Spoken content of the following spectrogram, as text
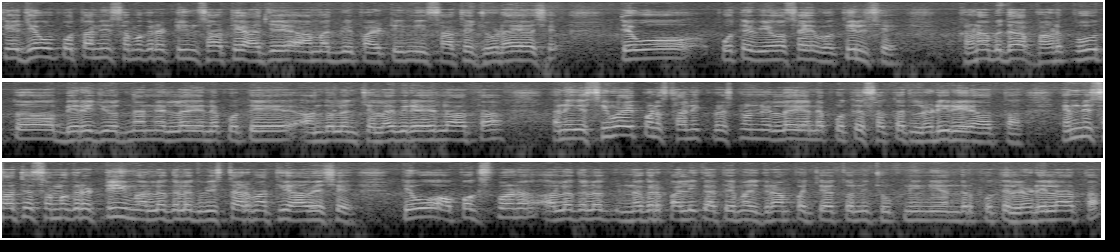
કે જેઓ પોતાની સમગ્ર ટીમ સાથે આજે આમ આદમી પાર્ટીની સાથે જોડાયા છે. તેઓ પોતે વ્યવસાય વકીલ છે. ઘણા બધા ભાડભૂત બેરેજ યોજનાને લઈ અને પોતે આંદોલન ચલાવી રહેલા હતા અને એ સિવાય પણ સ્થાનિક પ્રશ્નોને લઈ અને પોતે સતત લડી રહ્યા હતા. એમની સાથે સમગ્ર ટીમ અલગ અલગ વિસ્તારમાંથી આવે છે. તેઓ અપક્ષ પણ અલગ અલગ નગરપાલિકા તેમજ ગ્રામ પંચાયતોની ચૂંટણીની અંદર પોતે લડેલા હતા.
